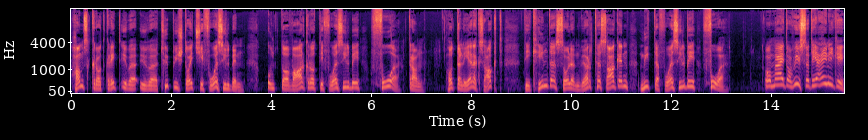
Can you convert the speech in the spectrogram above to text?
Haben sie gerade geredet über, über typisch deutsche Vorsilben. Und da war gerade die Vorsilbe vor dran. Hat der Lehrer gesagt, die Kinder sollen Wörter sagen mit der Vorsilbe vor. Oh mei, da wissen die einige.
